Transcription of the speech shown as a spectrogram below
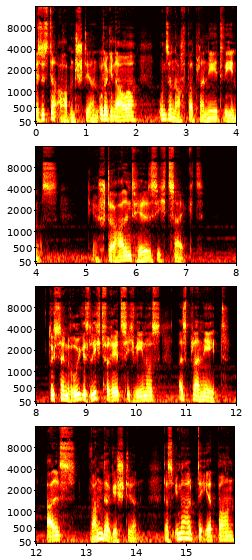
Es ist der Abendstern oder genauer unser Nachbarplanet Venus, der strahlend hell sich zeigt. Durch sein ruhiges Licht verrät sich Venus als Planet, als Wandergestirn, das innerhalb der Erdbahn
